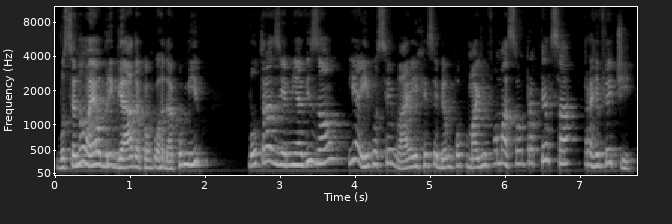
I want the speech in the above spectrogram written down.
Você não é obrigado a concordar comigo. Vou trazer minha visão e aí você vai receber um pouco mais de informação para pensar, para refletir.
